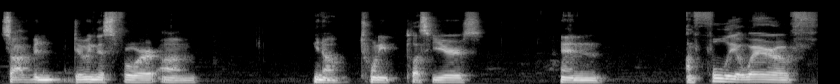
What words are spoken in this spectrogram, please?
So I've been doing this for um, you know, 20 plus years. And I'm fully aware of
